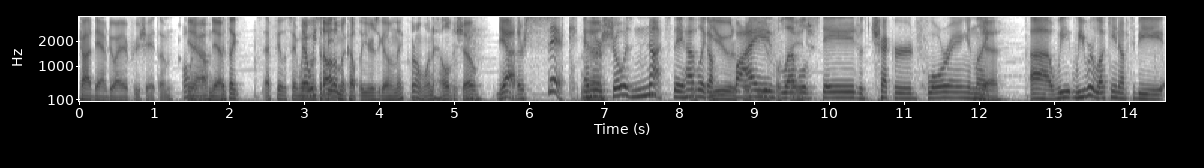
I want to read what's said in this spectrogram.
goddamn, do I appreciate them? Oh, you yeah. know, Yeah. it's like I feel the same way. yeah, we with the saw them a couple of years ago, and they put on one hell of a show. Yeah, they're sick, and Yeah. their show is nuts. They have A like a beautiful, five beautiful level stage. stage. with checkered flooring, and like yeah, uh, we we were lucky enough to be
